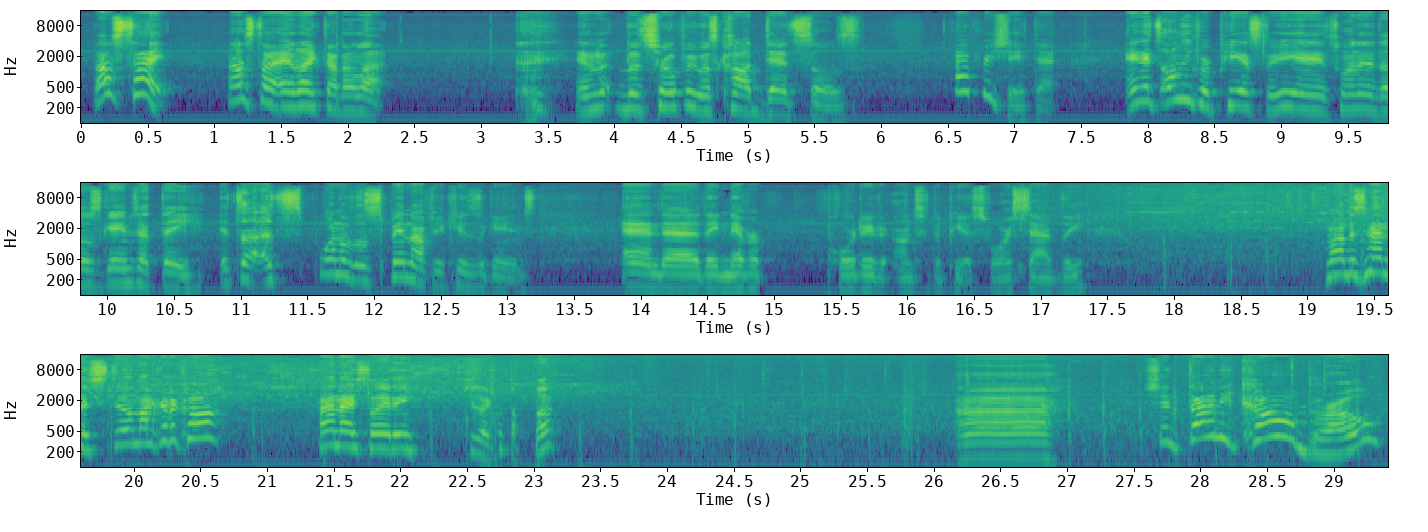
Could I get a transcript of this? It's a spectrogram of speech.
That was tight. That was tight. I like that a lot. And the trophy was called Dead Souls. I appreciate that. And it's only for PS3, and it's one of those games that they it's a it's one of those spin-off Yakuza games, and uh, they never ported it onto the PS4, sadly. Come on, this man is still not gonna call. Hi, nice lady. She's like, what the fuck? Uh, Shintani, call, bro.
